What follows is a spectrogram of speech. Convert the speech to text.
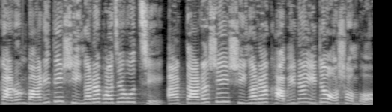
কারণ বাড়িতে সিঙ্গারা ভাজা হচ্ছে আর তারা সেই সিঙ্গারা খাবে না এটা অসম্ভব।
